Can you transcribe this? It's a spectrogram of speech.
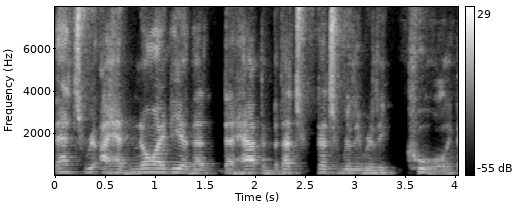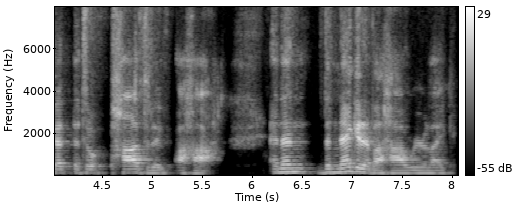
that's re- I had no idea that that happened, but that's that's really really cool. Like that that's a positive aha. And then the negative aha, we were like,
